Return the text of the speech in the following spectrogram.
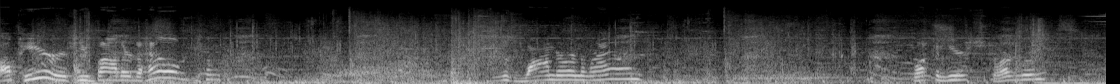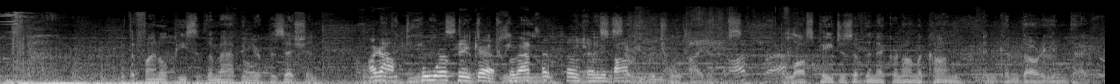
Up here, if you bother to help. Just wandering around. Fucking here, struggling. With the final piece of the map in your possession, I got four pink Fs, so that's how tells you how many boxes. ritual items. The lost pages of the Necronomicon and Kandarian dagger.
